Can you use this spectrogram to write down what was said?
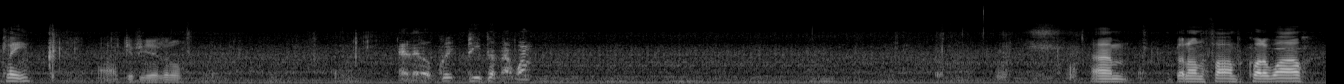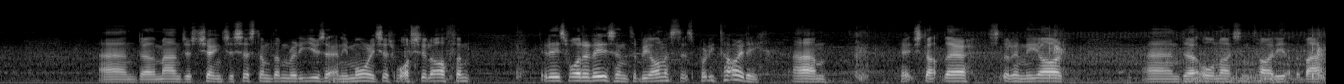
clean. I'll give you a little a little quick peep at that one. Um, been on the farm for quite a while and uh, the man just changed the system, doesn't really use it anymore, he's just washed it off and it is what it is and to be honest it's pretty tidy. Um, hitched up there, stood in the yard and uh, all nice and tidy at the back.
